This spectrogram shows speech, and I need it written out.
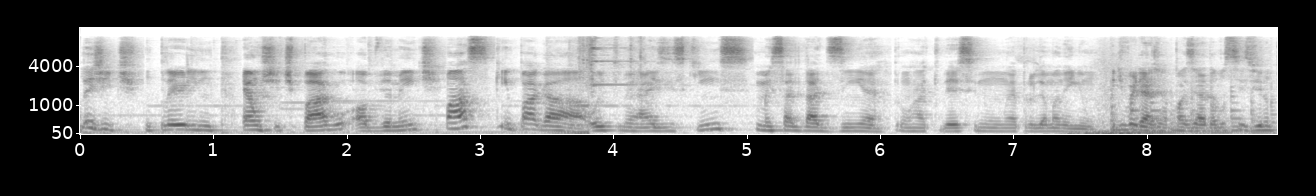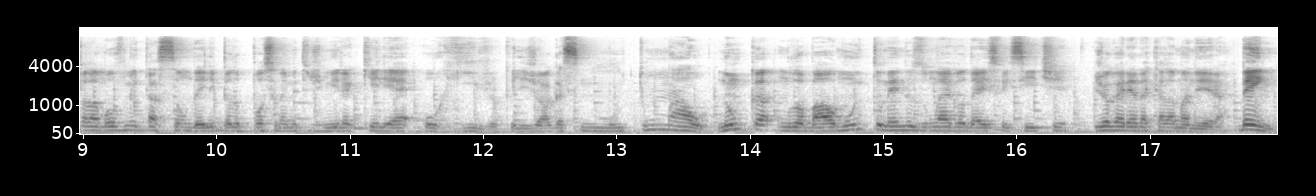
legit, um player limpo. É um cheat pago, obviamente, mas quem paga 8 mil reais em skins, mensalidadezinha pra um hack desse não é problema nenhum. E de verdade, rapaziada, vocês viram pela movimentação dele, pelo posicionamento de mira, que ele é horrível, que ele joga assim muito mal. Nunca um global, muito menos um level 10 Face City, jogaria daquela maneira. Bem,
